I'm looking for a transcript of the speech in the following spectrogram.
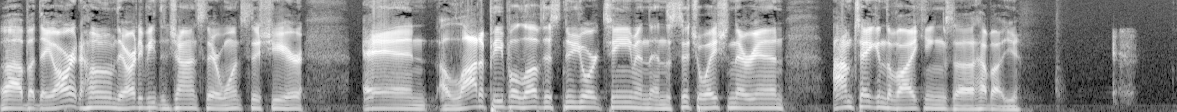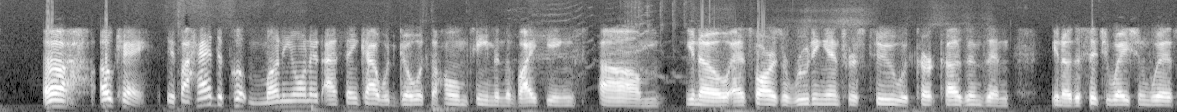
uh, but they are at home. They already beat the Giants there once this year. And a lot of people love this New York team and, and the situation they're in. I'm taking the Vikings. Uh, how about you? Uh, okay. If I had to put money on it, I think I would go with the home team and the Vikings. Um, you know, as far as a rooting interest too, with Kirk Cousins and you know the situation with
